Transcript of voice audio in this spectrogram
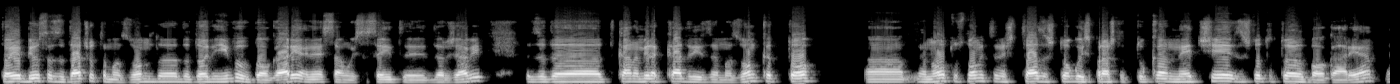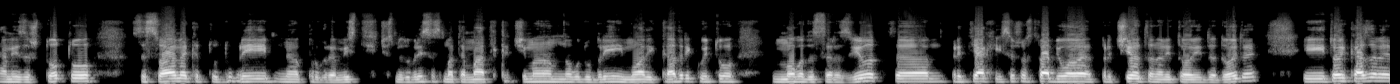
той е бил със задача от Амазон да, да дойде и в България, не само и съседните държави, за да така намира кадри за Амазон, като а, едно от основните неща, защо го изпращат тук, не че защото той е от България, ами защото се славяме като добри а, програмисти, че сме добри с математика, че има много добри и млади кадри, които могат да се развиват а, при тях и всъщност това е била причината нали, той да дойде. И той каза, бе,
